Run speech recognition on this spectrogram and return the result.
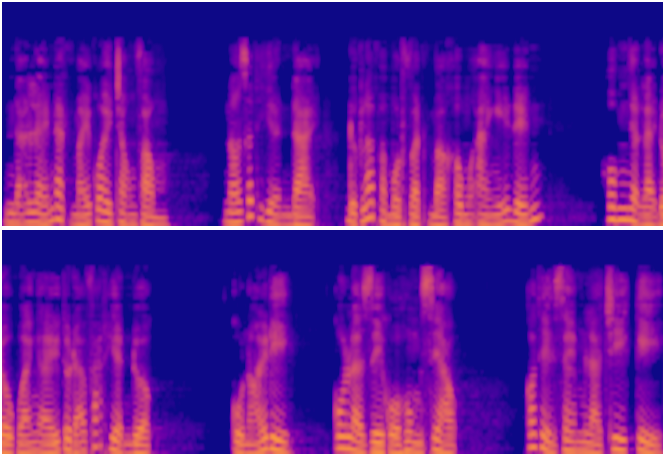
Đã lén đặt máy quay trong phòng. Nó rất hiện đại, Được lắp vào một vật mà không ai nghĩ đến. Hôm nhận lại đồ của anh ấy tôi đã phát hiện được. Cô nói đi, Cô là gì của Hùng Sẹo? Có thể xem là chi kỷ,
